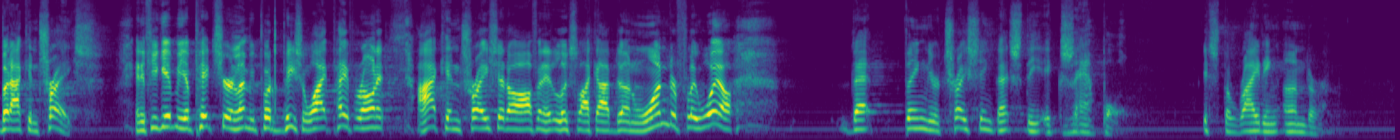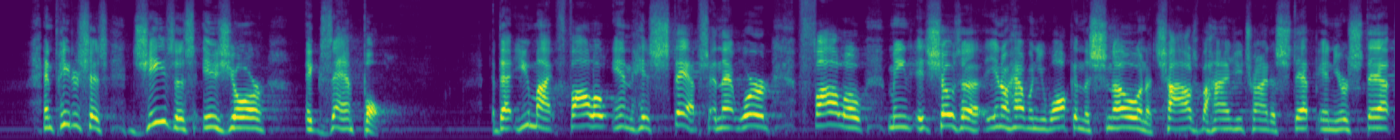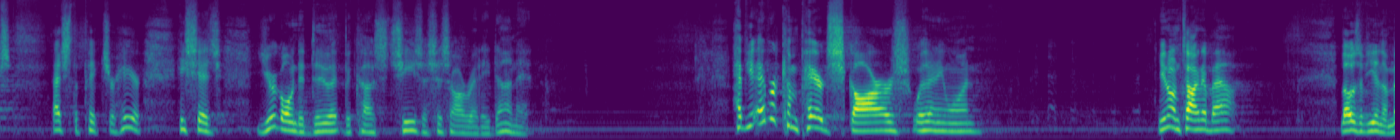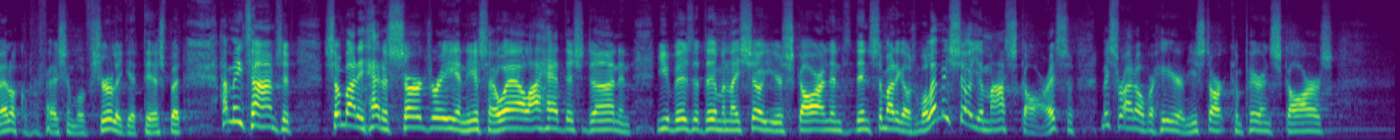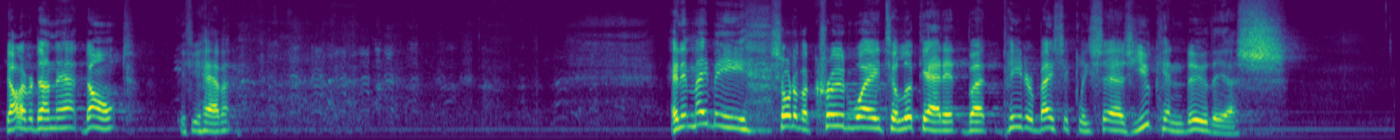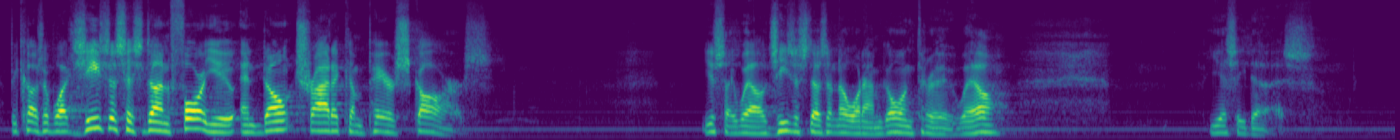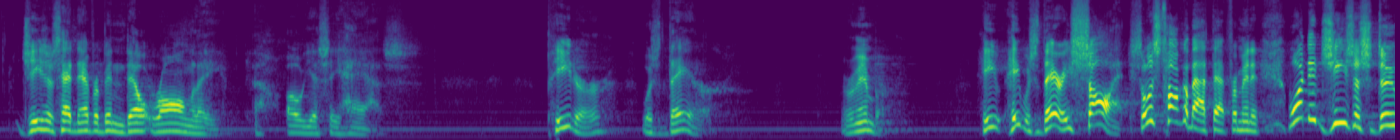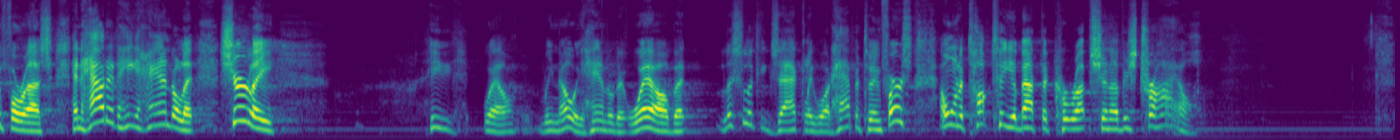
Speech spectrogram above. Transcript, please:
But I can trace. And if you give me a picture and let me put a piece of white paper on it, I can trace it off and it looks like I've done wonderfully well. That thing you're tracing, that's the example, it's the writing under. And Peter says, Jesus is your example. that you might follow in his steps. And that word follow means it shows a, you know how when you walk in the snow and a child's behind you trying to step in your steps? That's the picture here. He says, You're going to do it because Jesus has already done it. Have you ever compared scars with anyone? You know what I'm talking about? Those of you in the medical profession will surely get this, but how many times if somebody had a surgery and you say, Well, I had this done, and you visit them and they show you your scar, and then, then somebody goes, Well, let me show you my scar. It's, it's right over here. And you start comparing scars. Y'all ever done that? Don't, if you haven't. And it may be sort of a crude way to look at it, but Peter basically says, You can do this because of what Jesus has done for you, and don't try to compare scars. You say, Well, Jesus doesn't know what I'm going through. Well, yes, he does. Jesus had never been dealt wrongly. Oh, yes, he has. Peter was there. Remember, he, he was there, he saw it. So let's talk about that for a minute. What did Jesus do for us, and how did he handle it? Surely, he, well, we know he handled it well, but let's look exactly what happened to him. First, I want to talk to you about the corruption of his trial.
